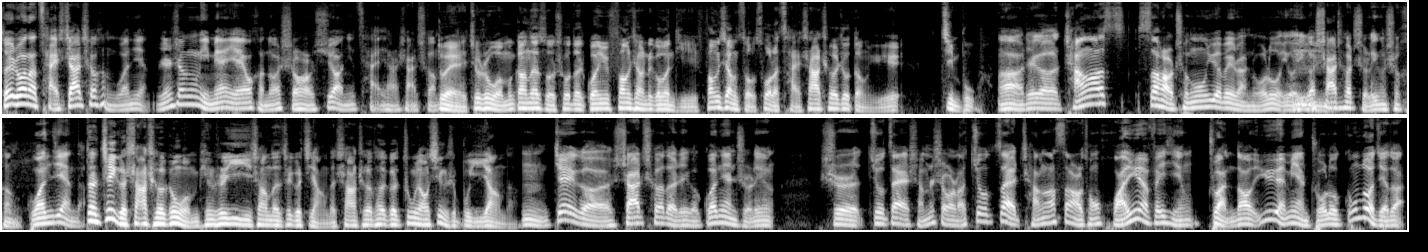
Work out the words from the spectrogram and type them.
所以说呢，踩刹车很关键，人生里面也有很多时候需要你踩一下刹车。对，就是我们刚才所说的关于方向这个问题，方向走错了，踩刹车就等于进步。啊，这个嫦娥四四号成功越位软着陆，有一个嗯刹车指令是很关键的。但这个刹车跟我们平时意义上的这个讲的刹车，它的重要性是不一样的。嗯，这个刹车的这个关键指令是就在什么时候呢？就在嫦娥四号从环月飞行转到月面着陆工作阶段，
